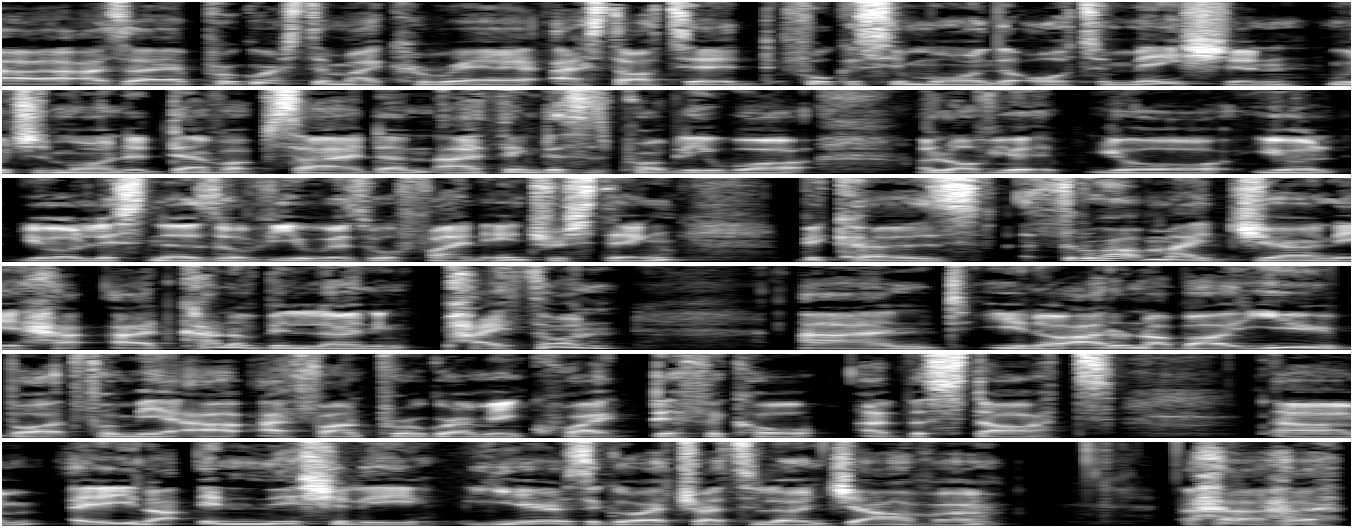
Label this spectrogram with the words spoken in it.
Uh, as I progressed in my career, I started focusing more on the automation, which is more on the DevOps side. And I think this is probably what a lot of your, your, your, your listeners or viewers will find interesting because throughout my journey, I'd kind of been learning Python. And, you know, I don't know about you, but for me, I, I found programming quite difficult at the start. Um, you know, initially years ago, I tried to learn Java, uh,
